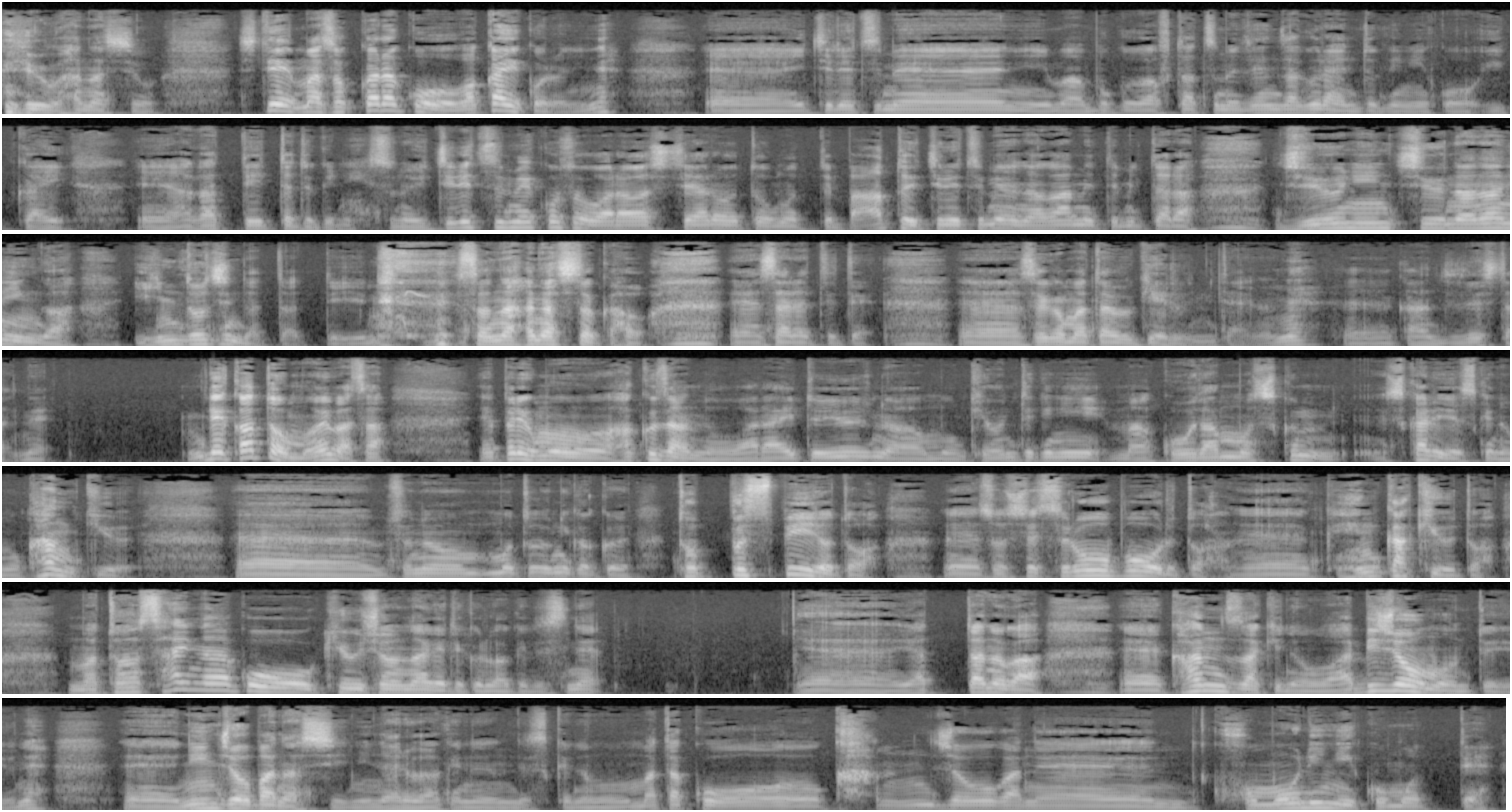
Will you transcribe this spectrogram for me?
ていう話をして、まあそこからこう若い頃にね、えー、1列目に、まあ僕が2つ目前座ぐらいの時にこう1回、えー、上がっていった時に、その1列目こそ笑わしてやろうと思ってバーッと1列目を眺めてみたら、10人中7人がインド人だったっていうね そんな話とかを、えー、されてて、えー、それがまたウケるみたいなね、えー、感じでしたね。でかと思えばさやっぱりもう白山の笑いというのはもう基本的にまあ講談もしかりですけども緩急、えー、そのもとにかくトップスピードと、えー、そしてスローボールと、えー、変化球と、まあ、多彩なこう球種を投げてくるわけですね。えー、やったのが、えー、神崎の詫び縄文というね、えー、人情話になるわけなんですけどもまたこう感情がねこもりにこもって。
